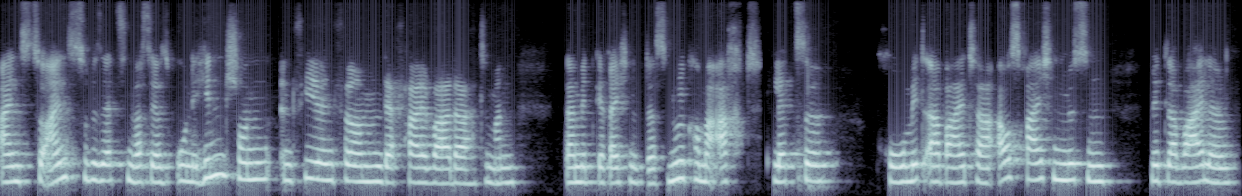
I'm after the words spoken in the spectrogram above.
eins zu eins zu besetzen, was ja ohnehin schon in vielen Firmen der Fall war. Da hatte man damit gerechnet, dass 0,8 Plätze pro Mitarbeiter ausreichen müssen. Mittlerweile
